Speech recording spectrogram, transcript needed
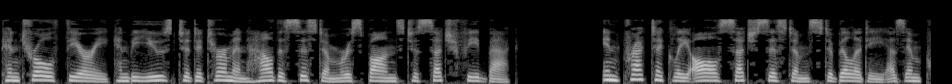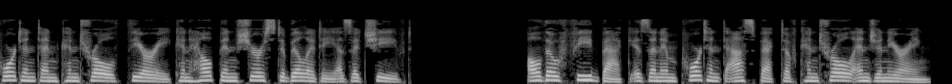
control theory can be used to determine how the system responds to such feedback. In practically all such systems stability is important and control theory can help ensure stability is achieved. Although feedback is an important aspect of control engineering,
